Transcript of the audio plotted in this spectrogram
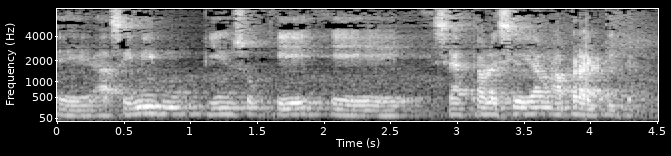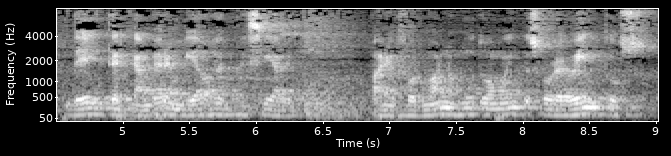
eh, asimismo, pienso que eh, se ha establecido ya una práctica de intercambiar enviados especiales para informarnos mutuamente sobre eventos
